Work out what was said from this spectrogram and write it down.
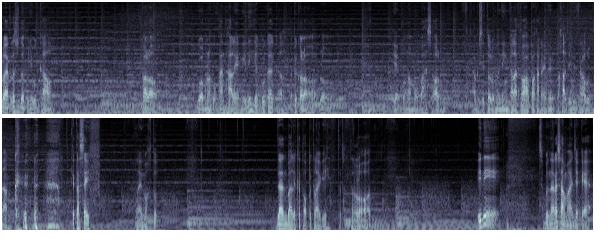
Lu at least sudah punya bekal. Kalau gue melakukan hal yang ini ya gue gagal. Tapi kalau lo ya gue nggak mau bahas soal habis itu lo meninggal atau apa karena itu bakal jadi terlalu dark. Kita save lain waktu. Dan balik ke topik lagi ter terlalu odd. Ini sebenarnya sama aja kayak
